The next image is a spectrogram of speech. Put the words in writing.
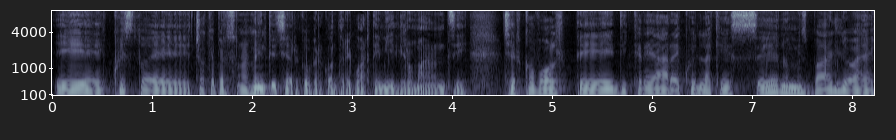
E questo è ciò che personalmente cerco per quanto riguarda i miei romanzi. Cerco a volte di creare quella che, se non mi sbaglio, è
